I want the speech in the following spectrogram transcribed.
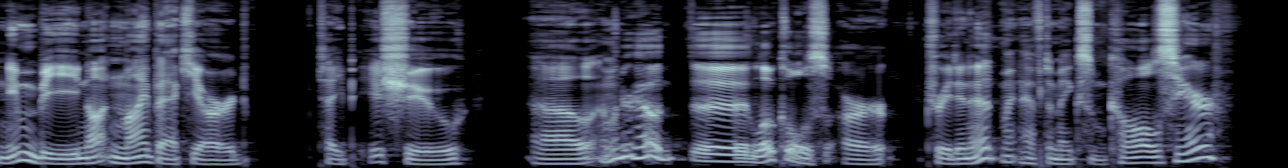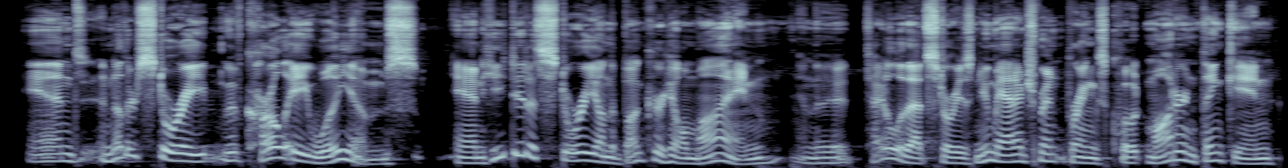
NIMBY, not in my backyard type issue. Uh, I wonder how the locals are treating it. Might have to make some calls here. And another story, have Carl A. Williams, and he did a story on the Bunker Hill mine. And the title of that story is New Management Brings, quote, modern thinking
